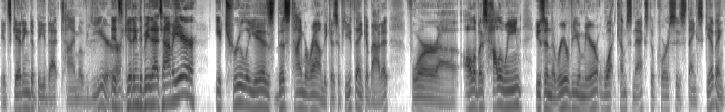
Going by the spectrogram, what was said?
It's getting to be that time of year It's getting to be that time of year. It truly is this time around because if you think about it, for uh, all of us, Halloween is in the rearview mirror. What comes next, of course, is Thanksgiving.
